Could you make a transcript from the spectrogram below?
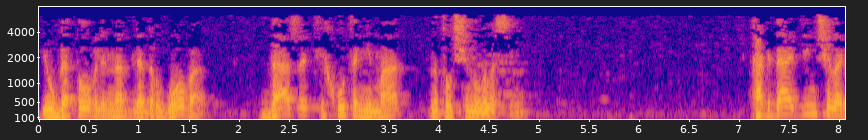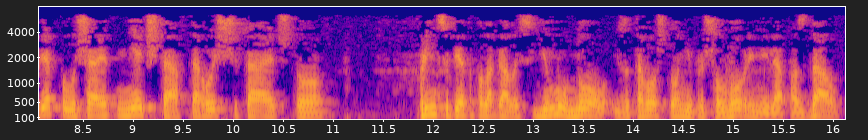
и уготовлено для другого, даже кихута нема на толщину волосины. Когда один человек получает нечто, а второй считает, что в принципе это полагалось ему, но из-за того, что он не пришел вовремя или опоздал,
